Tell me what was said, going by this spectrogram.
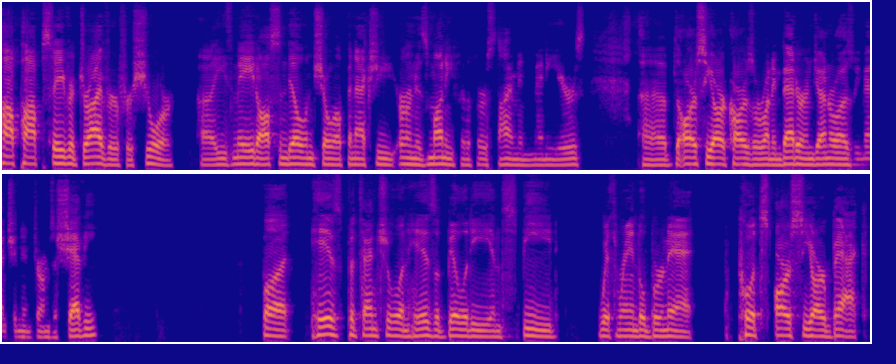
Pop Pop's favorite driver for sure. Uh, he's made Austin Dillon show up and actually earn his money for the first time in many years. Uh, the RCR cars are running better in general, as we mentioned, in terms of Chevy. But his potential and his ability and speed with Randall Burnett puts RCR back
